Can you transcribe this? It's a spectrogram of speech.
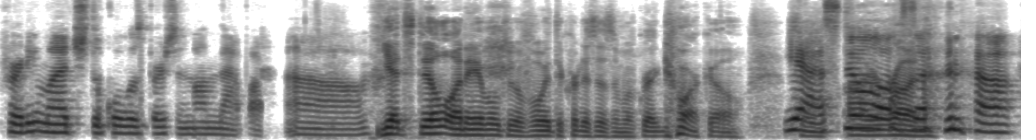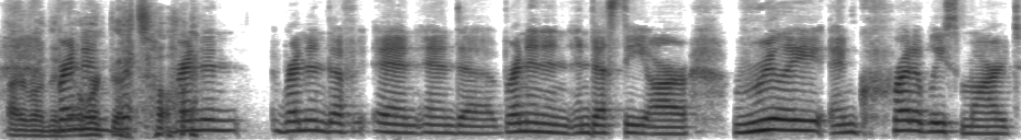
pretty much the coolest person on that podcast. Um, Yet still unable to avoid the criticism of Greg DeMarco. yeah, So still I run, also, no. I run the Brendan, network. That's all. Brendan, Brendan Duff and and uh, Brendan and, and Dusty are really incredibly smart,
